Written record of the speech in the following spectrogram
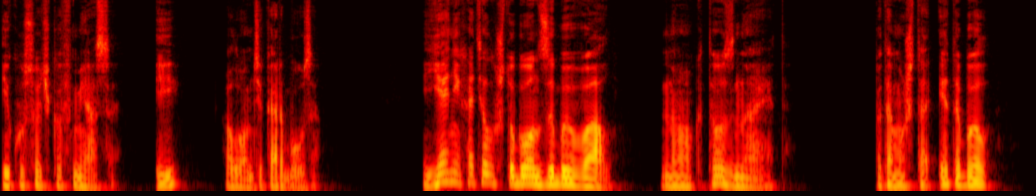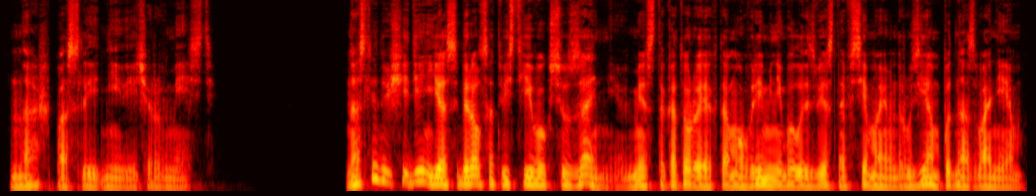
и кусочков мяса, и ломтик арбуза. Я не хотел, чтобы он забывал, но кто знает, потому что это был наш последний вечер вместе. На следующий день я собирался отвезти его к Сюзанне, место которое к тому времени было известно всем моим друзьям под названием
